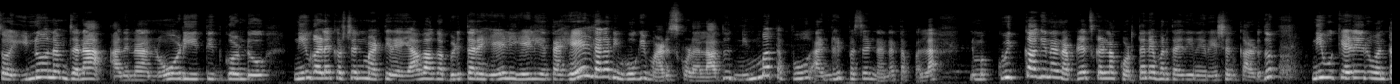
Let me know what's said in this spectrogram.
ಸೊ ಇನ್ನೂ ನಮ್ಮ ಜನ ಅದನ್ನ ನೋಡಿ ತಿದ್ಕೊಂಡು ನೀವುಗಳೇ ಕ್ವಶನ್ ಮಾಡ್ತೀರಾ, ಯಾವಾಗ ಬಿಡ್ತಾರೆ ಹೇಳಿ ಹೇಳಿ ಅಂತ ಹೇಳಿದಾಗ ನೀವು ಹೋಗಿ ಮಾಡಿಸ್ಕೊಳ್ಳಲ್ಲ. ಅದು ನಿಮ್ಮ ತಪ್ಪು ಹಂಡ್ರೆಡ್ ಪರ್ಸೆಂಟ್ ನನ್ನ ತಪ್ಪಲ್ಲ. ನಿಮ್ಮ ಕ್ವಿಕ್ ಆಗಿ ನಾನು ಅಪ್ಡೇಟ್ಸ್ಗಳನ್ನ ಕೊಡ್ತಾನೆ ಬರ್ತಾ ಇದ್ದೀನಿ ರೇಷನ್ ಕಾರ್ಡ್ದು ನೀವು ಕೇಳಿರುವಂಥ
